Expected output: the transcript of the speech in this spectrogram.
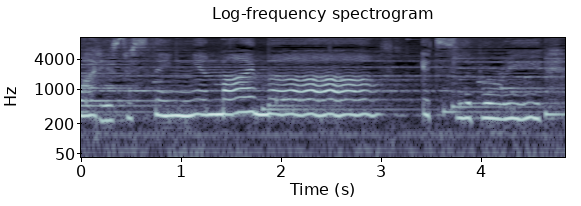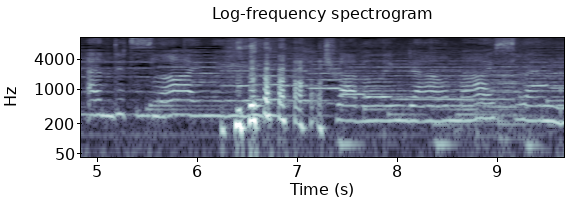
What is this thing in my mouth? It's slippery and it's slimy, traveling down my slender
